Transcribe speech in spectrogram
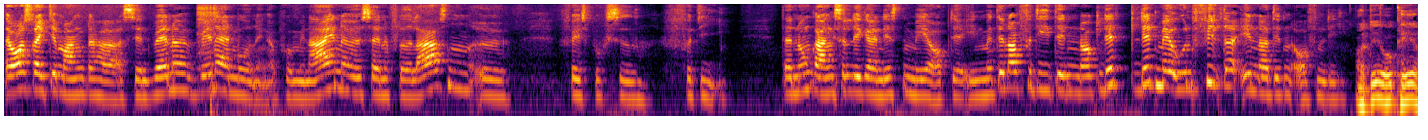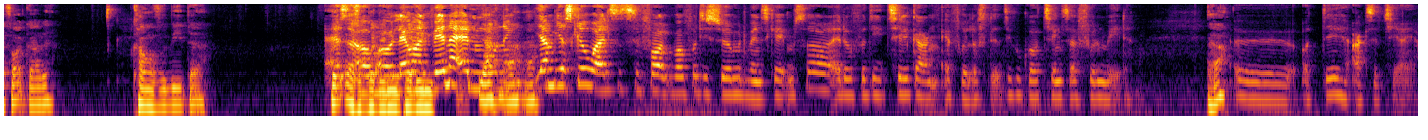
Der er også rigtig mange, der har sendt venner, venneanmodninger på min egen øh, Sanne Flade Larsen øh, Facebook-side, fordi der er nogle gange, så ligger jeg næsten mere op derinde. Men det er nok, fordi det er nok lidt, lidt mere uden filter, end når det er den offentlige. og det er okay, at folk gør det. Kommer forbi der. Altså, altså og, og din- laver på en din- venneanmodning. Ja, ja, ja. Jamen, jeg skriver altid til folk, hvorfor de søger mit venskab. Så er det jo fordi tilgang af friluftslivet. De kunne godt tænke sig at følge med det. Ja, Øh, og det accepterer jeg.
